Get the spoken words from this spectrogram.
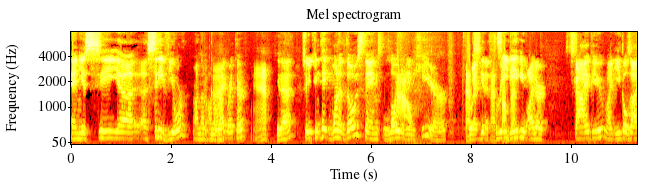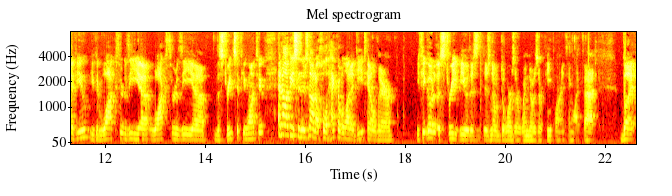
And you see uh, a city viewer on the on the right, right there. Yeah. See that? So you can take one of those things, load Wow. it in here, That's- right, get a 3D something. view, either sky view, like eagle's eye view. You could walk through the uh, walk through the uh, the streets if you want to. And obviously, there's not a whole heck of a lot of detail there. If you go to the street view, there's there's no doors or windows or people or anything like that. But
